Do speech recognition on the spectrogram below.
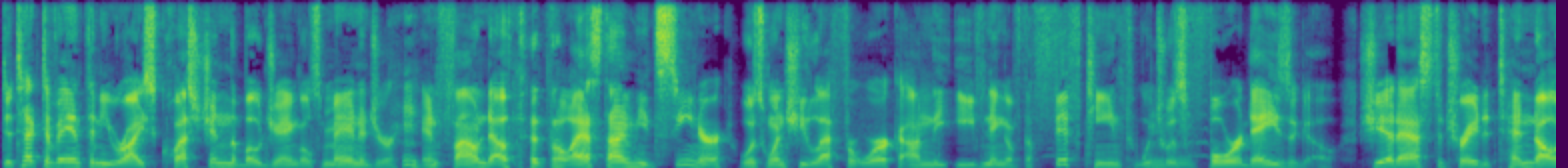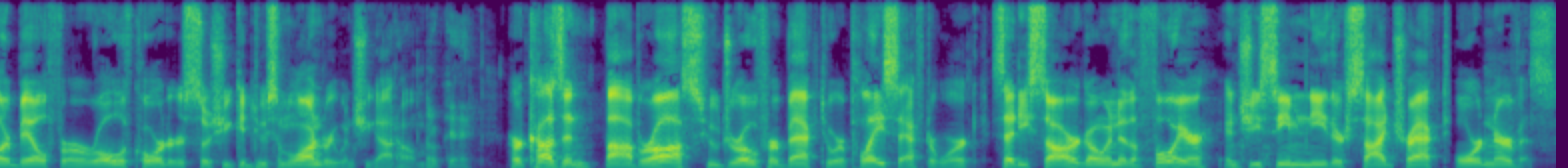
Detective Anthony Rice questioned the Bojangles manager and found out that the last time he'd seen her was when she left for work on the evening of the 15th, which was mm-hmm. four days ago. She had asked to trade a $10 bill for a roll of quarters so she could do some laundry when she got home. Okay. Her cousin, Bob Ross, who drove her back to her place after work, said he saw her go into the foyer and she seemed neither sidetracked or nervous.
